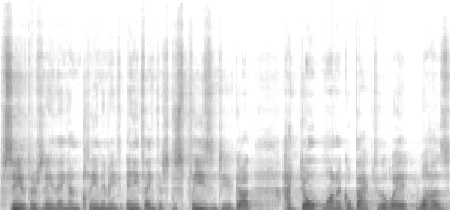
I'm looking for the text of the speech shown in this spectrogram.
See if there's anything unclean in me, anything that's displeasing to you, God. I don't want to go back to the way it was.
